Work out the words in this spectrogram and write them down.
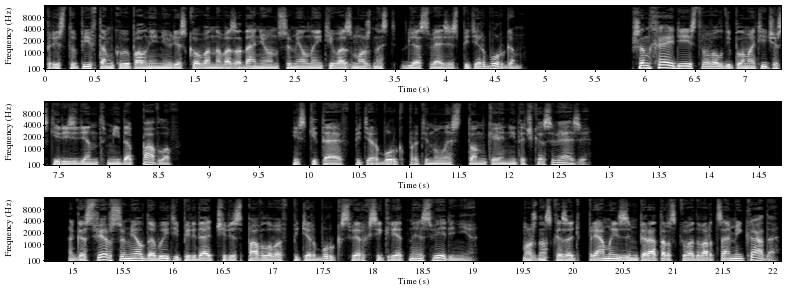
Приступив там к выполнению рискованного задания, он сумел найти возможность для связи с Петербургом. В Шанхае действовал дипломатический резидент МИДа Павлов. Из Китая в Петербург протянулась тонкая ниточка связи. Агосфер сумел добыть и передать через Павлова в Петербург сверхсекретные сведения, можно сказать, прямо из императорского дворца Микада.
